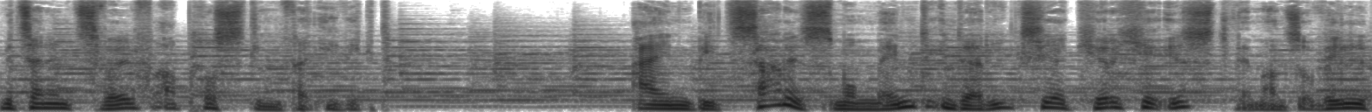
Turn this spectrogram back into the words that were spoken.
mit seinen zwölf Aposteln verewigt. Ein bizarres Moment in der Rixia Kirche ist, wenn man so will,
